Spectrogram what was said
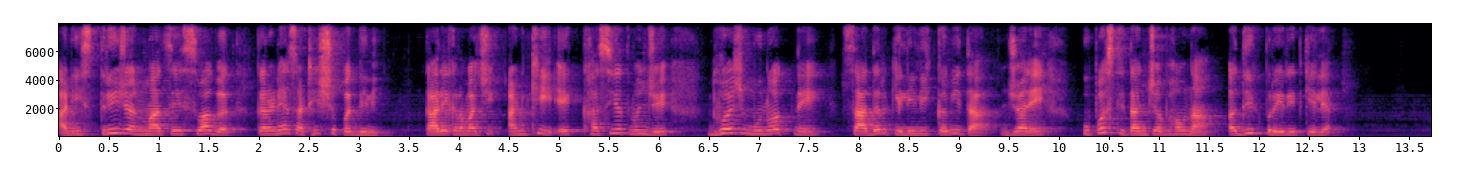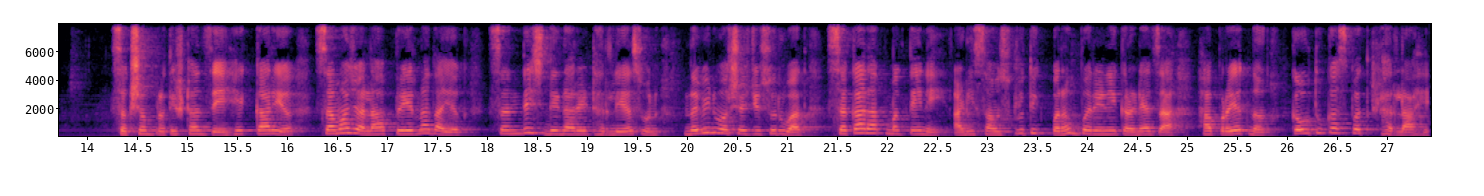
आणि स्त्री जन्माचे स्वागत करण्यासाठी शपथ दिली. कार्यक्रमाची आणखी एक खासियत म्हणजे ध्वज मुनोतने सादर केलेली कविता ज्याने उपस्थितांच्या भावना अधिक प्रेरित केल्या. सक्षम प्रतिष्ठानचे हे कार्य समाजाला प्रेरणादायक संदेश देणारे ठरले असून नवीन वर्षाची सुरुवात सकारात्मकतेने आणि सांस्कृतिक परंपरेने करण्याचा हा प्रयत्न कौतुकास्पद ठरला आहे.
